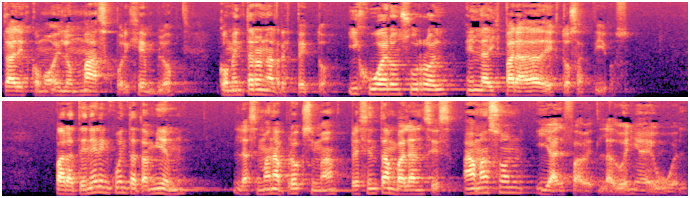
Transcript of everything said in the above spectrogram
tales como Elon Musk, por ejemplo, comentaron al respecto y jugaron su rol en la disparada de estos activos. Para tener en cuenta también, la semana próxima presentan balances Amazon y Alphabet, la dueña de Google,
